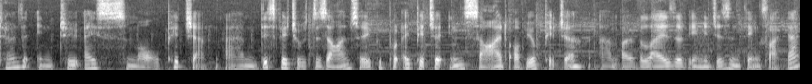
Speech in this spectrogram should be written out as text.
Turns it into a small picture. Um, this feature was designed so you could put a picture inside of your picture, um, overlays of images and things like that,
